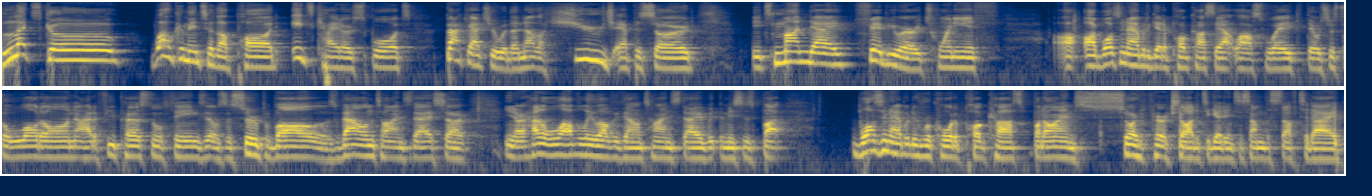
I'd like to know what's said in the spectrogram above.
Let's go! Welcome into the pod. It's Cato Sports back at you with another huge episode. It's Monday, February 20th. I wasn't able to get a podcast out last week. There was just a lot on. I had a few personal things. There was the Super Bowl. It was Valentine's Day. So, you know, had a lovely, lovely Valentine's Day with the missus, but wasn't able to record a podcast. But I am super excited to get into some of the stuff today.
